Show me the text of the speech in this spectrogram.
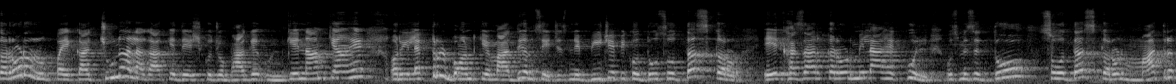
करोड़ों रुपए का चूना लगा के देश को जो भागे, उनके नाम क्या है? और इलेक्ट्रल बॉन्ड के माध्यम से जिसने बीजेपी को 210 करोड़ 1000 करोड़ मिला है कुल। उसमें से 210 करोड़ मात्र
